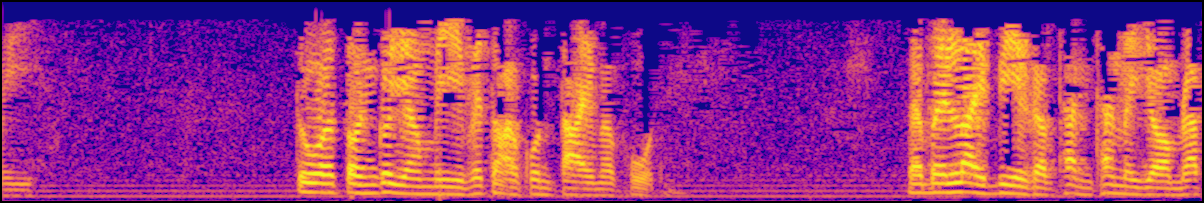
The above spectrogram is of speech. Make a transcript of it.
มี ตัวตนก็ยังมีไม่ต้องเอาคนตายมาพูด แต่ไปไล่เบี้ยกับท่าน ท่านไม่ยอมรับ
